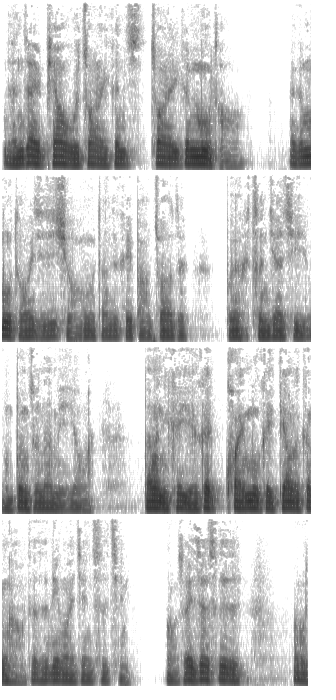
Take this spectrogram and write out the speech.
人在漂浮，抓了一根抓了一根木头，那根木头也只是朽木，但是可以把它抓着，不会沉下去。我们不能说那没用啊。当然，你可以有一个块木可以雕得更好，这是另外一件事情。哦，所以这是我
